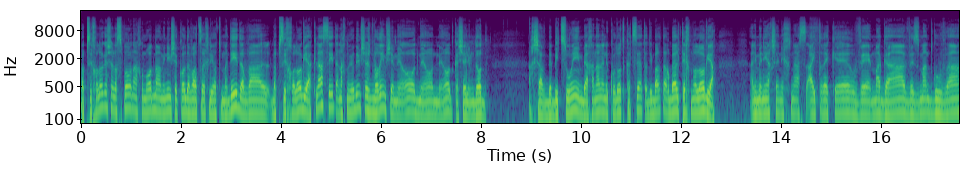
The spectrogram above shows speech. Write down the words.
בפסיכולוגיה של הספורט אנחנו מאוד מאמינים שכל דבר צריך להיות מדיד, אבל בפסיכולוגיה הקלאסית אנחנו יודעים שיש דברים שמאוד מאוד מאוד קשה למדוד. עכשיו, בביצועים, בהכנה לנקודות קצה, אתה דיברת הרבה על טכנולוגיה. אני מניח שנכנס אייטרקר ומגע וזמן תגובה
